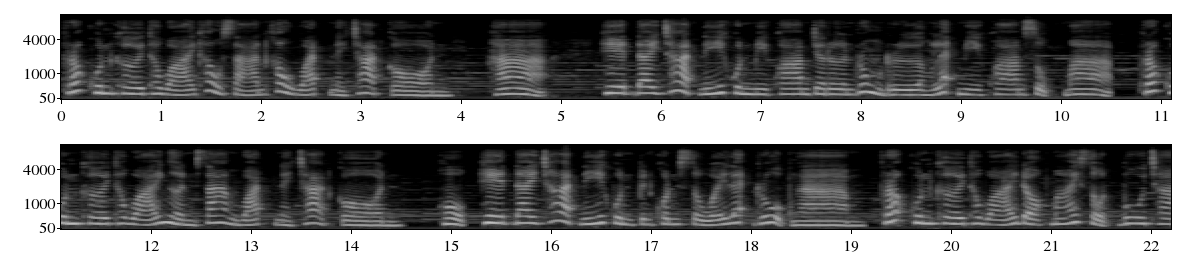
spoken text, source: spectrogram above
เพราะคุณเคยถวายเข้าสารเข้าวัดในชาติก่อน 5. เหตุใดชาตินี้คุณมีความเจริญรุ่งเรืองและมีความสุขมาก เพราะคุณเคยถวายเงินสร้างวัดในชาติก่อน 6. เหตุใดชาตินี้คุณเป็นคนสวยและรูปงาม เพราะคุณเคยถวายดอกไม้สดบูชา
